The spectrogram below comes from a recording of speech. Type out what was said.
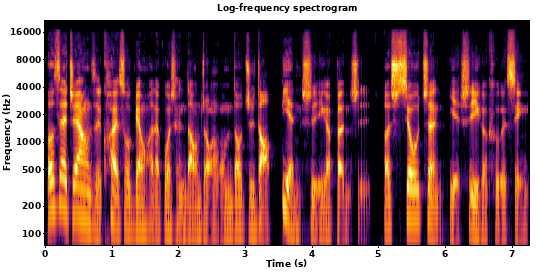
而在这样子快速变化的过程当中，我们都知道变是一个本质，而修正也是一个核心。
